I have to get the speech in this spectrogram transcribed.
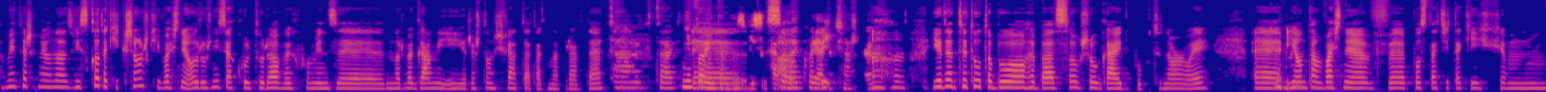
pamiętasz, jak miał nazwisko? Takie książki właśnie o różnicach kulturowych pomiędzy Norwegami i resztą świata tak naprawdę. Tak, tak. Nie pamiętam e, nazwiska, so, ale kojarzę książkę. Aha. Jeden tytuł to było chyba Social Guidebook to Norway e, mhm. i on tam właśnie w postaci takich um,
